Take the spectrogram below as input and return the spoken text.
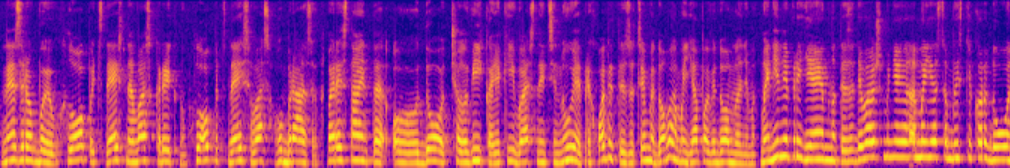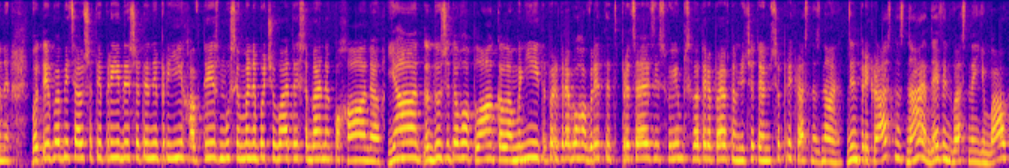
не зробив. Хлопець десь на вас крикнув. Хлопець десь вас образив. Перестаньте о, до чоловіка, який вас не цінує, приходити з цими довгими я повідомленнями. Мені неприємно, ти задіваєш мені мої особисті кордони, бо ти пообіцяв, що ти приїдеш, а ти не приїхав. Ти змусив мене почувати себе некоханою. Я дуже довго плакала. Мені тепер треба говорити про це зі своїм психотерапевтом. Дівчата, він все прекрасно знає. Він прекрасно знає, де він вас наїбав.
